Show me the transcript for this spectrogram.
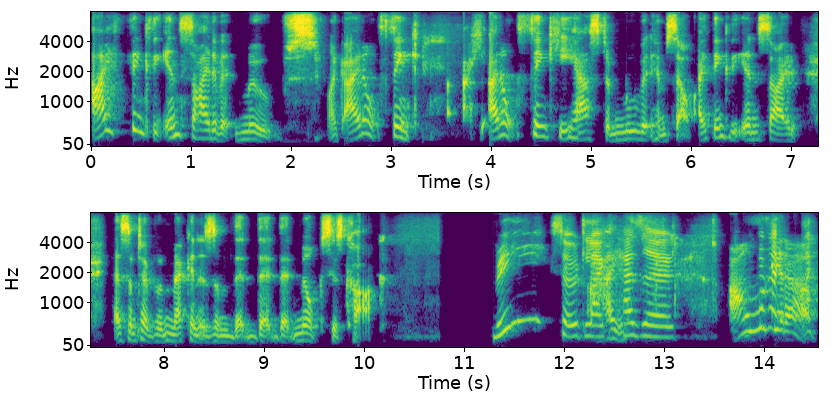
I think the inside of it moves. Like I don't think I don't think he has to move it himself. I think the inside has some type of mechanism that that that milks his cock. Really? So it like I- has a. I'll look it up. Like,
